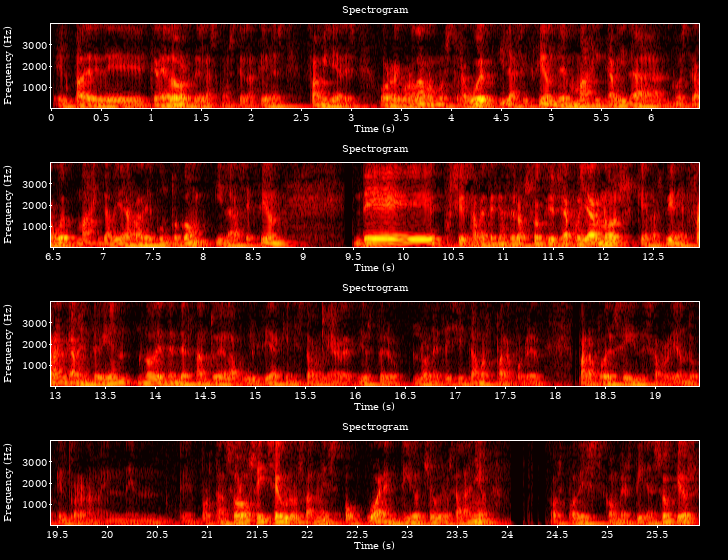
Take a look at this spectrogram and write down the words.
el padre del creador de las constelaciones familiares. Os recordamos nuestra web y la sección de Mágica Vida, nuestra web mágicavidaradio.com y la sección de pues, si os apetece haceros socios y apoyarnos, que nos viene francamente bien, no depender tanto de la publicidad, quien estamos muy agradecidos, pero lo necesitamos para poder, para poder seguir desarrollando el programa. por tan solo 6 euros al mes o 48 euros al año, os podéis convertir en socios,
